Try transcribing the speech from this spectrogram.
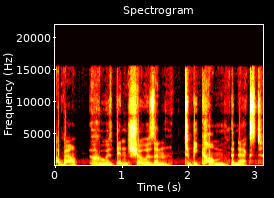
about who's been chosen to become the next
